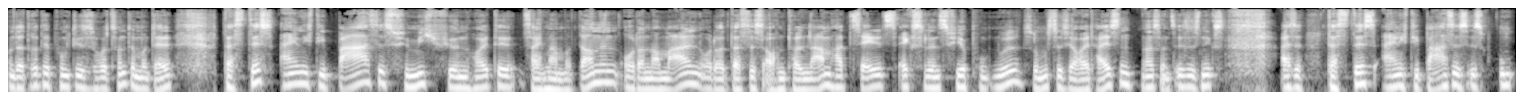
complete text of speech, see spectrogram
Und der dritte Punkt, dieses Horizonte-Modell, dass das eigentlich die Basis für mich für einen heute, sag ich mal, modernen oder normalen oder dass es auch einen tollen Namen hat, Sales Excellence 4.0, so muss das ja heute heißen, ne? sonst ist es nichts. Also, dass das eigentlich die Basis ist, um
